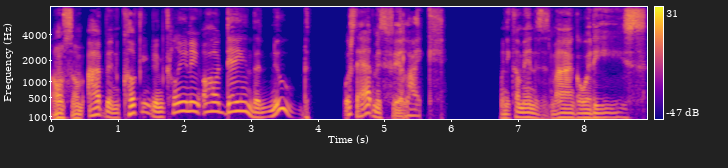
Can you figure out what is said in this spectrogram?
on some I've been cooking and cleaning all day in the nude. What's the atmosphere like? When he come in, does his mind go at ease?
